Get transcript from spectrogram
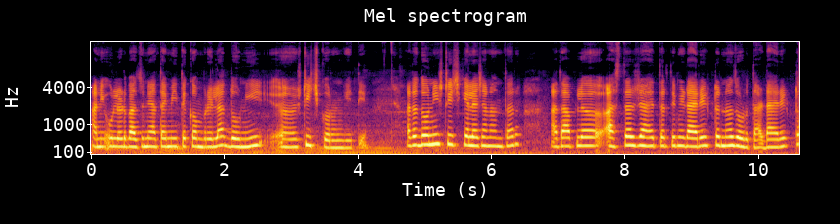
आणि उलट बाजूने आता मी इथे कमरेला दोन्ही स्टिच करून घेते. आता दोन्ही स्टिच केल्याच्यानंतर आता आपलं अस्तर जे आहे तर ते मी डायरेक्ट न जोडता डायरेक्ट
